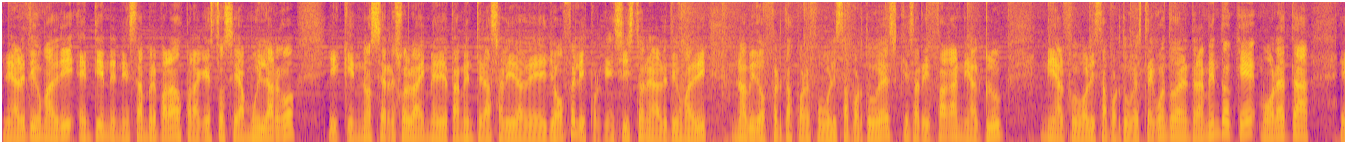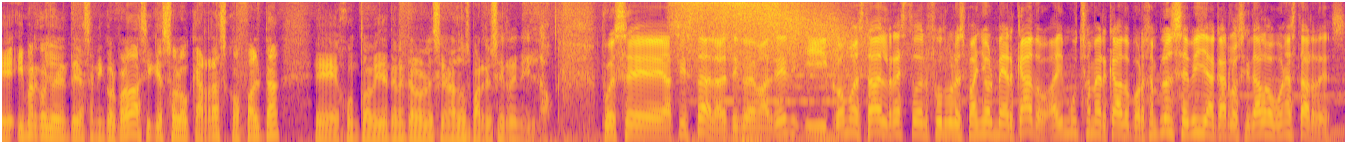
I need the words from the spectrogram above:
en el Atlético de Madrid entienden y están preparados para que esto sea muy largo y que no se resuelva inmediatamente la salida de Joao Félix, porque insisto, en el Atlético de Madrid no ha habido ofertas por el futbolista portugués que satisfagan ni al club ni al futbolista portugués. Te cuento del entrenamiento que Morata eh, y Marco Llorente ya se han incorporado, así que solo Carrasco falta, eh, junto evidentemente a los lesionados Barrios y Reinildo. Pues eh, así está el Atlético de Madrid. ¿Y cómo está el resto del fútbol español? Mercado, hay mucho mercado. Por ejemplo, en Sevilla, Carlos Hidalgo, buenas tardes.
